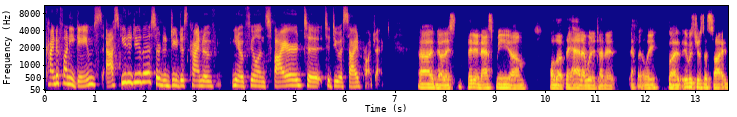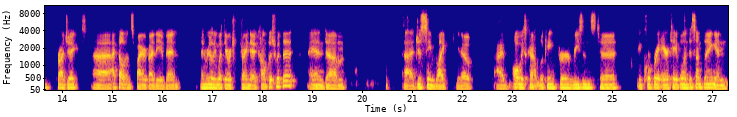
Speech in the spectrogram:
kind of funny games ask you to do this or did you just kind of you know feel inspired to to do a side project? Uh, no they they didn't ask me um, although if they had i would have done it definitely. But it was just a side project. Uh, i felt inspired by the event and really what they were trying to accomplish with it and um, uh, just seemed like you know i'm always kind of looking for reasons to incorporate airtable into something and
